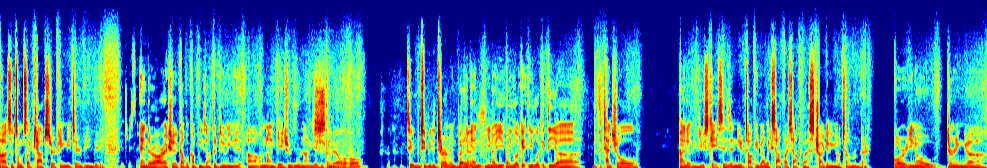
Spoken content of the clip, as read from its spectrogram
Uh, so it's almost like couch surfing meets Airbnb. Interesting. And there are actually a couple companies out there doing it. Uh, I'm not engaged with. We're not engaged with them. Available. to to be determined. But again, you know, you, you look at you look at the uh, the potential kind of use cases, and you're talking about like South by Southwest. Try getting a hotel room there, or you know, during uh,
